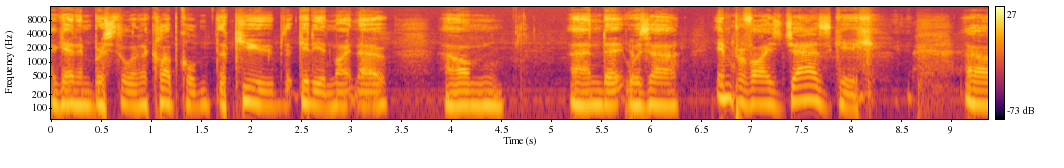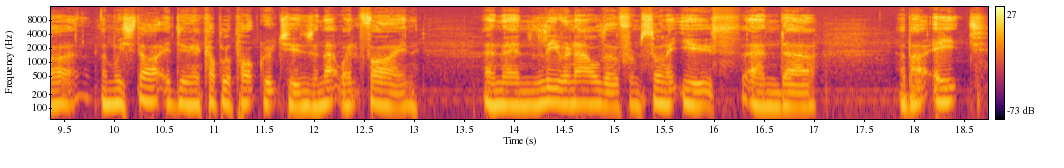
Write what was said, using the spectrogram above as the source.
again in Bristol in a club called The Cube that Gideon might know. Um, and it yep. was a improvised jazz gig. Uh, and we started doing a couple of pop group tunes, and that went fine and then Lee Ranaldo from Sonic Youth, and uh, about eight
